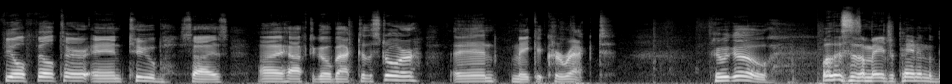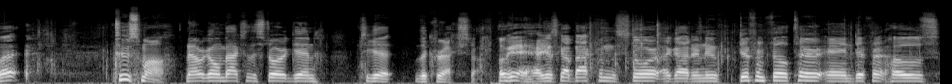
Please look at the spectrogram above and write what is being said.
fuel filter and tube size. I have to go back to the store and make it correct. Here we go. Well, this is a major pain in the butt. Too small. Now we're going back to the store again to get the correct stuff. Okay, I just got back from the store. I got a new different filter and different hose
